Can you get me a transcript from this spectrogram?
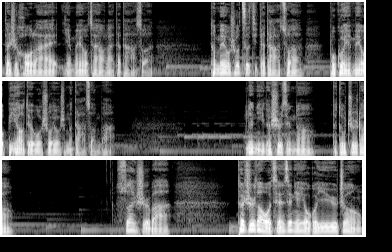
但是后来也没有再要来的打算。他没有说自己的打算，不过也没有必要对我说有什么打算吧。那你的事情呢？他都知道。算是吧，他知道我前些年有过抑郁症。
